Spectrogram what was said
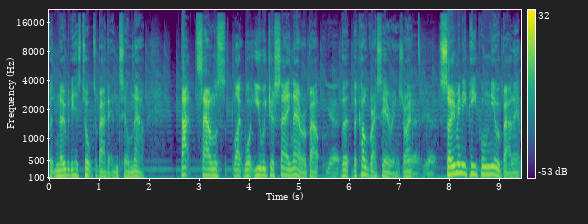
but nobody has talked about it until now. That sounds like what you were just saying there about Yeah. the, the Congress hearings, right? Yeah, yeah. So many people knew about it.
